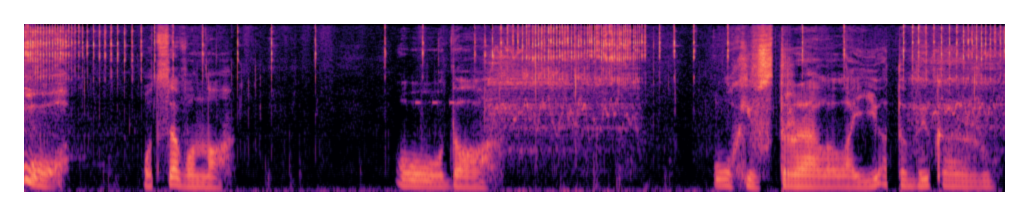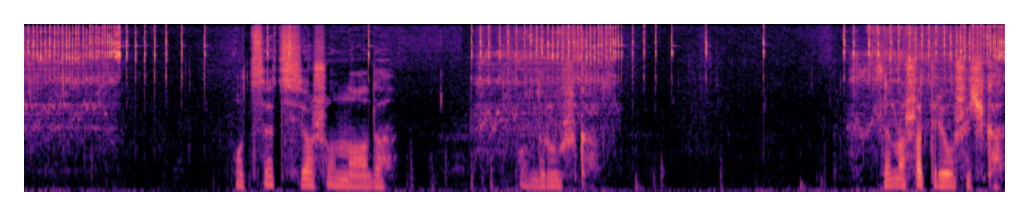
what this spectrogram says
О! Оце воно. О, да. Ох і встрелила, я тобі кажу. Оце все, що надо. Подружка. Це наша трьошечка.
